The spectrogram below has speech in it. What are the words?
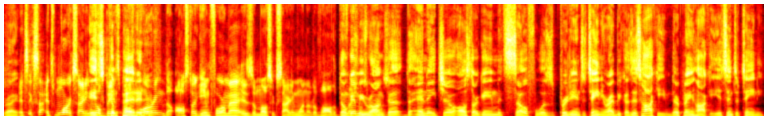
Right. it's exciting it's more exciting even It's though baseball boring the all star game format is the most exciting one out of all the don't get me wrong, sports. the the NHL All Star Game itself was pretty entertaining, right? Because it's hockey, they're playing hockey, it's entertaining.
